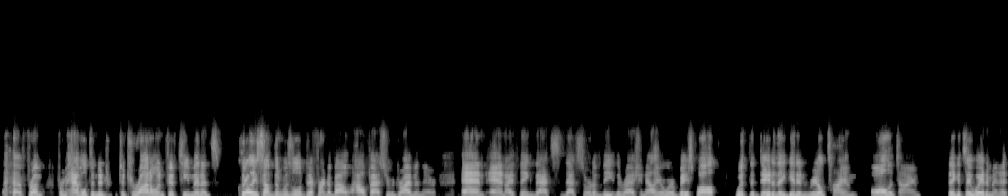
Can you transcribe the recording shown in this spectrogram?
from from Hamilton to, to Toronto in 15 minutes, clearly something was a little different about how fast you were driving there. And and I think that's that's sort of the the rationale here, where baseball with the data they get in real time all the time, they could say, wait a minute,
